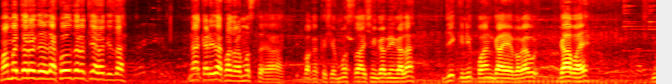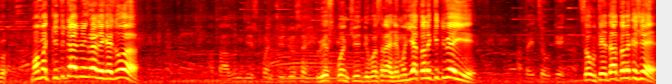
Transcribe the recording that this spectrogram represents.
मामा जरा दाखव जरा चेहरा तिचा. नाकाडे दाखवा जरा मस्त. हा, बघा कशा मस्त आहे शिंगा बिंगाला दिखणी पान गाय आहे बघा. गाव आहे. मामा किती टायमिंग राहिले काय जो आता अजून वीस पंचवीस दिवस आहे. वीस पंचवीस दिवस राहिले. म्हणजे याताला किती वेळ आहे? आता हे चौथे. चौथे. दाताला कसे आहे?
